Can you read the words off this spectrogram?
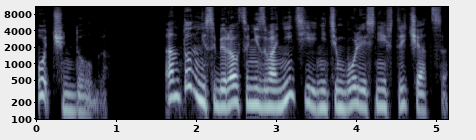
очень долго. Антон не собирался ни звонить ей, ни тем более с ней встречаться.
